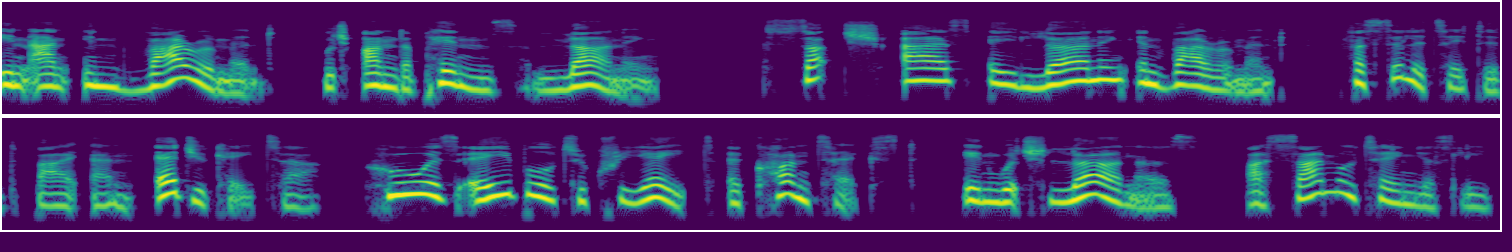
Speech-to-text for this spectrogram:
in an environment which underpins learning, such as a learning environment facilitated by an educator who is able to create a context in which learners are simultaneously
